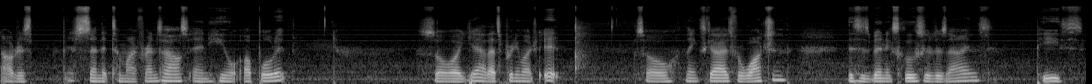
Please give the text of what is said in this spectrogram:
I'll just send it to my friend's house and he'll upload it. So, uh, yeah, that's pretty much it. So, thanks guys for watching. This has been Exclusive Designs. Peace.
